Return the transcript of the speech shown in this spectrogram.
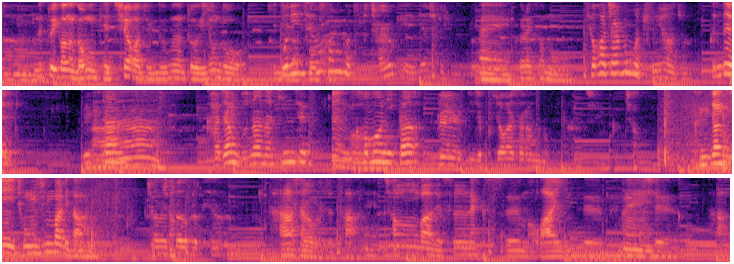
아. 근데 또 이거는 너무 개치여가지고 누구는 또 이 정도 길이가 본인. 생각하는 것도 자유롭게 얘기하시면 돼요. 네, 그래서 뭐 혀가 짧은 건 중요하죠. 근데 일단 아, 가장 무난한 흰색은 어. 커먼이다를 이제 부정할 사람은 없다. 그렇지 그렇죠. 굉장히 좋은 신발이다. 저는 그쵸. 저도 그렇게 생각합니다. 다 잘 어울리죠 다. 네. 청바지, 슬랙스, 뭐 와이드, 벤츠 다.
